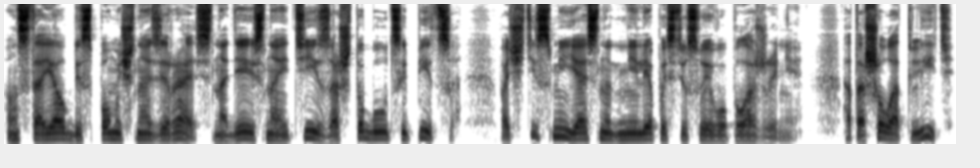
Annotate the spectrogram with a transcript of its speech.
Он стоял беспомощно озираясь, надеясь найти, за что бы уцепиться, почти смеясь над нелепостью своего положения. Отошел отлить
